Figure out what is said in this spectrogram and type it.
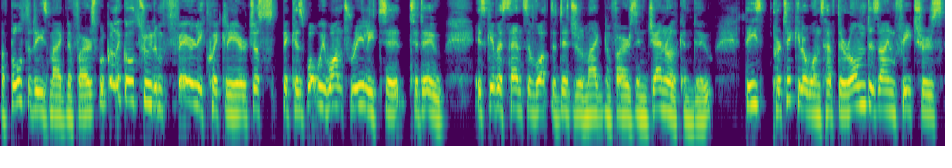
of both of these magnifiers. We're going to go through them fairly quickly here just because what we want really to, to do is give a sense of what the digital magnifiers in general can do. These particular ones have their own design features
